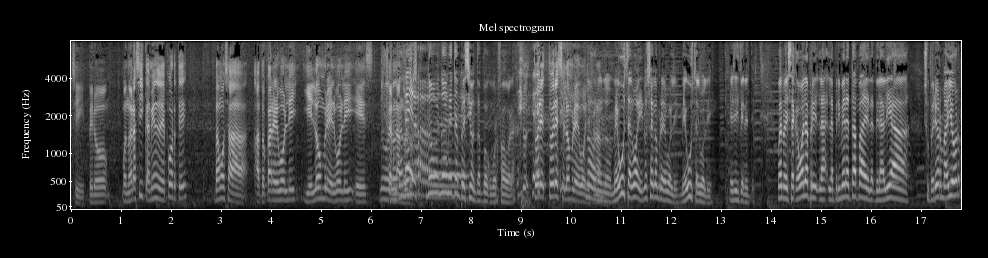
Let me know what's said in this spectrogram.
Sí, pero bueno, ahora sí, cambiando de deporte, vamos a, a tocar el vóley y el hombre del vóley es No, Fernando. no, Alonso. no, no, no me metan presión tampoco, por favor. ¿ah? Tú, tú eres, tú eres el hombre del vóley, No, no, Fernando. no, me gusta el vóley, no soy el hombre del vóley, me gusta el vóley, es diferente. Bueno, y se acabó la, pri- la- la primera etapa de la, de la Liga Superior Mayor,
